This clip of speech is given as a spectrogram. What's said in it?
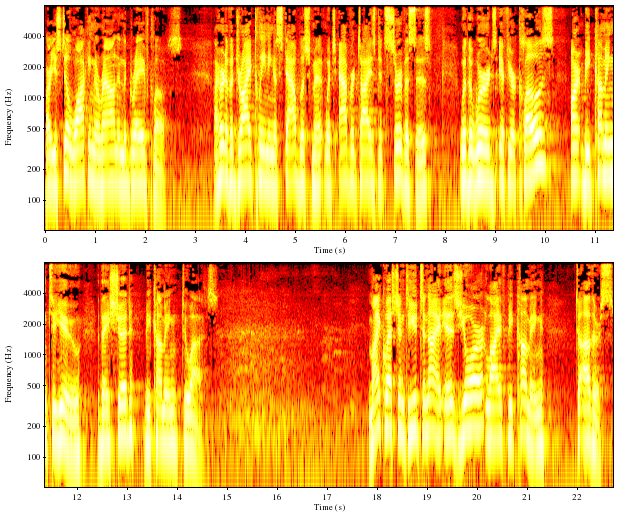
Or are you still walking around in the grave clothes? I heard of a dry cleaning establishment which advertised its services with the words, if your clothes aren't becoming to you, they should be coming to us. My question to you tonight is your life becoming to others?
